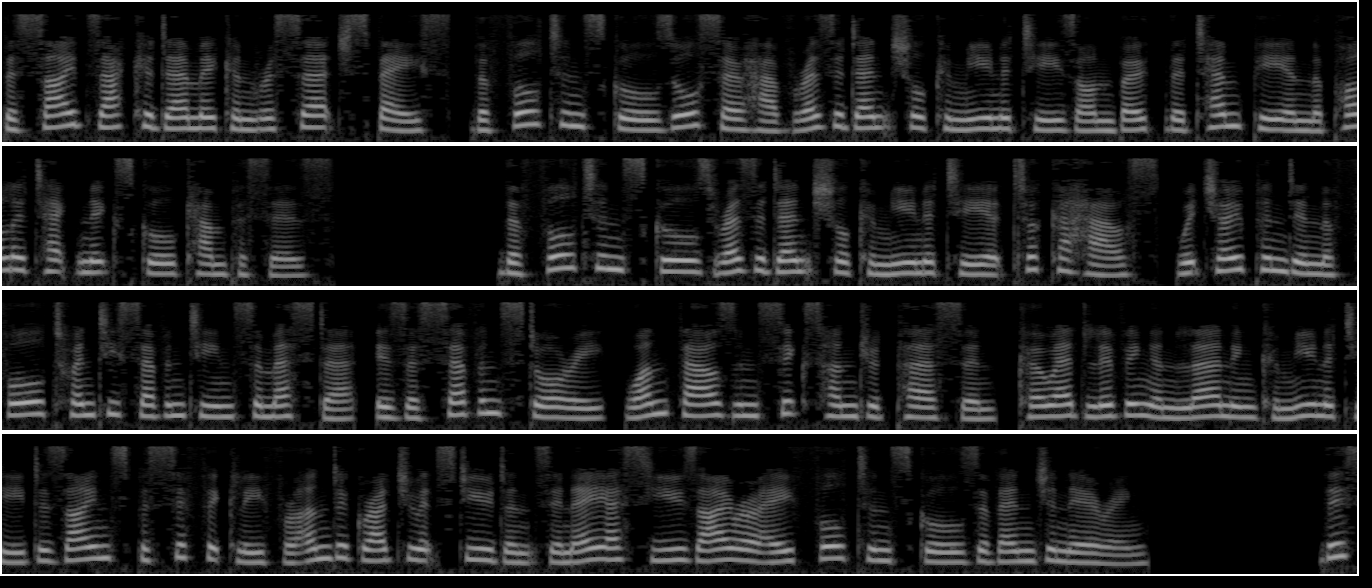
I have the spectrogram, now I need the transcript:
Besides academic and research space, the Fulton schools also have residential communities on both the Tempe and the Polytechnic School campuses. The Fulton Schools residential community at Tucker House, which opened in the fall 2017 semester, is a seven-story, 1,600-person, co-ed living and learning community designed specifically for undergraduate students in ASU's Ira A. Fulton Schools of Engineering. This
